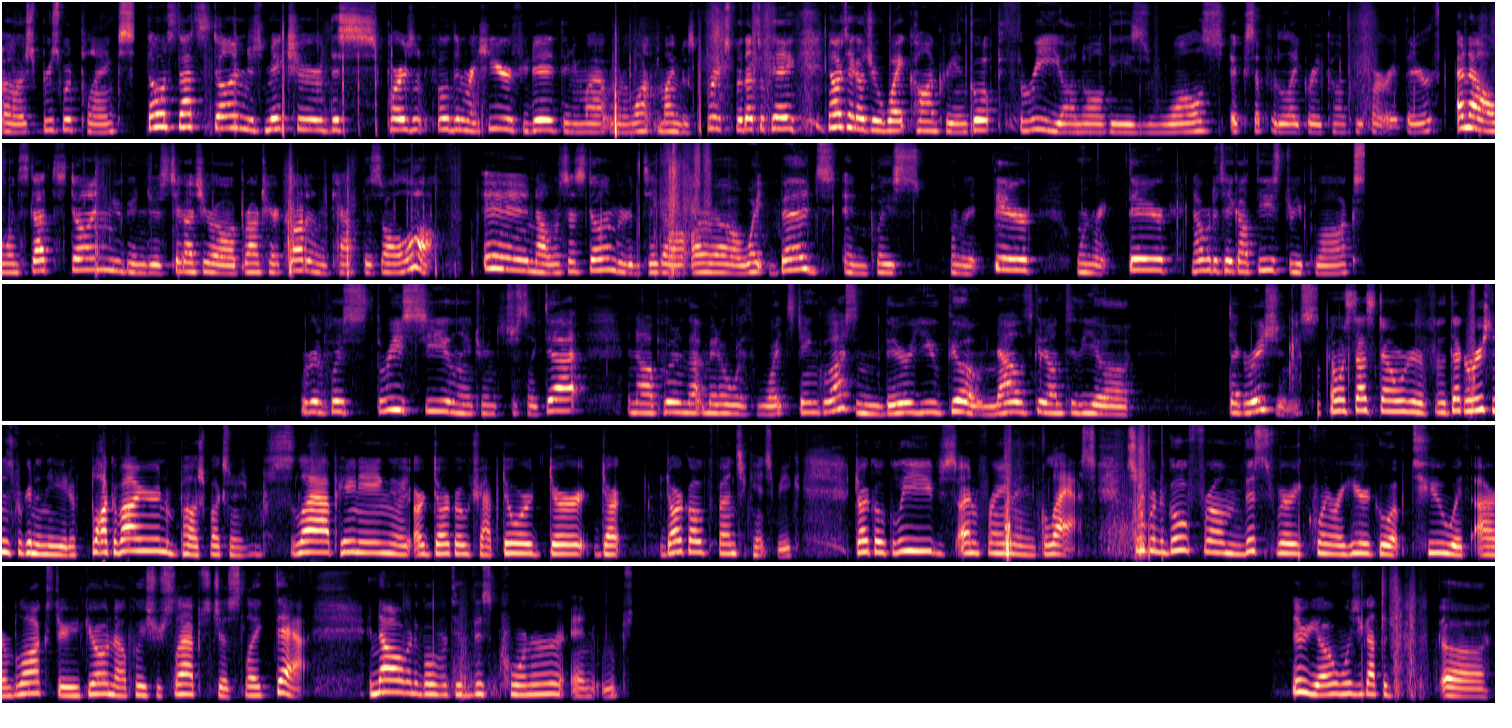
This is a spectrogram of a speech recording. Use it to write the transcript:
uh, spruce wood planks. Then once that's done, just make sure this part isn't filled in right here. If you did, then you might want to want mind those bricks, but that's okay. Now take out your white concrete and go up three on all these walls, except for the light gray concrete part right there. And now, once that's done, you can just take out your uh, brown terracotta and cap this all off. And now once that's done, we're going to take out our uh, white beds and place one right there, one right there. Now we're going to take out these three blocks. We're going to place three sea lanterns just like that. And now I'll put in that middle with white stained glass. And there you go. Now let's get on to the uh, decorations. Now once that's done, we're gonna, for the decorations, we're going to need a block of iron, a polished black slab, painting, our dark oak trapdoor, dirt, dark dark oak fence, I can't speak, dark oak leaves, iron frame, and glass. So we're going to go from this very corner right here, go up two with iron blocks. There you go. Now place your slabs just like that. And now we're going to go over to this corner and, oops. There you go. Once you got the, uh,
